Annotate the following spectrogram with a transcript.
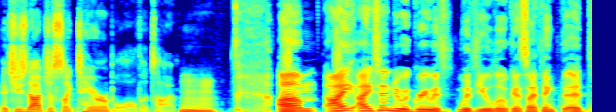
and she's not just like terrible all the time. Um, I, I tend to agree with, with you, Lucas. I think that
